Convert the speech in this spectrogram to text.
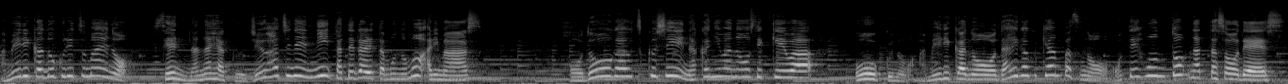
アメリカ独立前の1718年に建てられたものもあります。歩道が美しい中庭の設計は多くのアメリカの大学キャンパスのお手本となったそうです。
